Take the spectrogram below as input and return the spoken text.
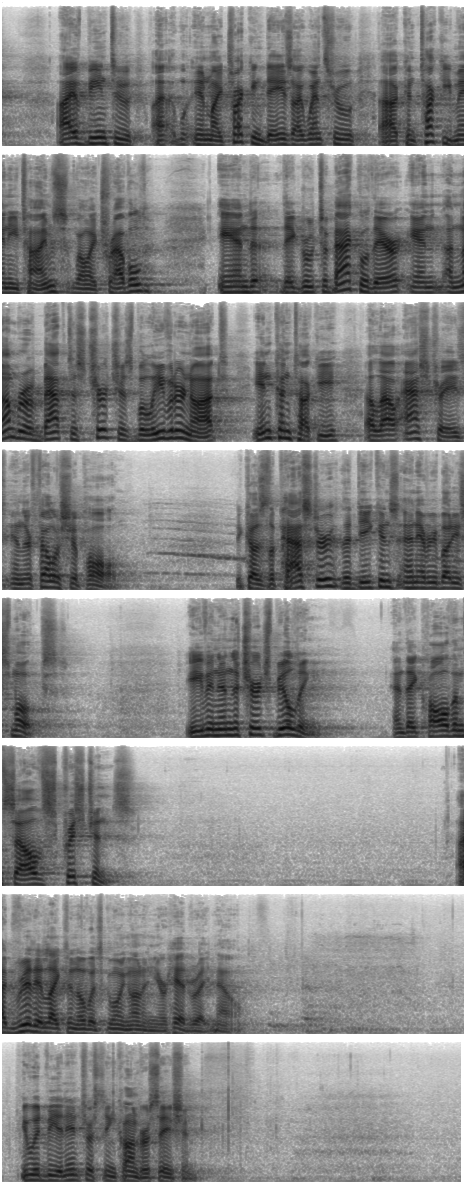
I've been to, uh, in my trucking days, I went through uh, Kentucky many times while I traveled, and they grew tobacco there. And a number of Baptist churches, believe it or not, in Kentucky allow ashtrays in their fellowship hall because the pastor, the deacons, and everybody smokes, even in the church building, and they call themselves Christians. I'd really like to know what's going on in your head right now. It would be an interesting conversation.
